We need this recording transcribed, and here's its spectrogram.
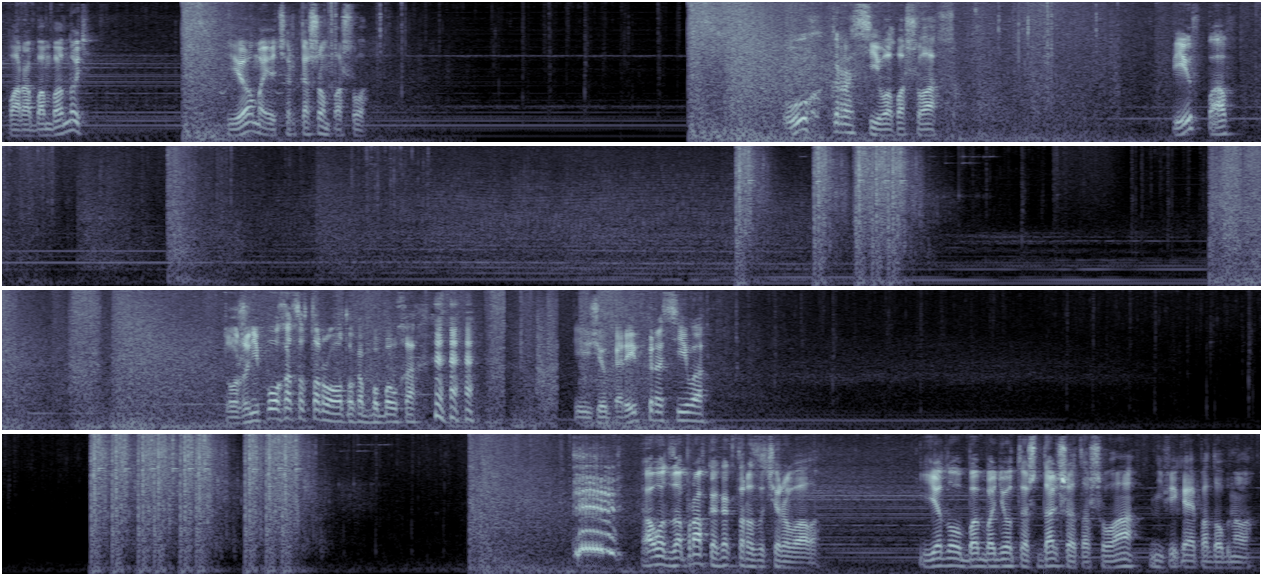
Пора бомбануть. Ё-моё, черкашом пошло. Ух, красиво пошла. Пив-пав. Тоже неплохо со второго только бабуха. И еще горит красиво. Вот заправка как-то разочаровала. Я думал, бомбанет аж дальше отошла, нифига и подобного.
